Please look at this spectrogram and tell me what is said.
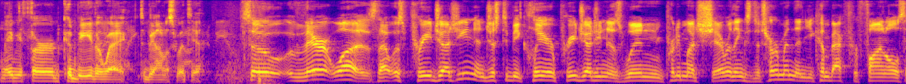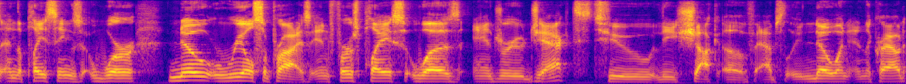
maybe third, could be either way. To be honest with you. So there it was. That was prejudging, and just to be clear, prejudging is when pretty much everything's determined. Then you come back for finals, and the placings were no real surprise. In first place was Andrew Jacked, to the shock of absolutely no one in the crowd.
